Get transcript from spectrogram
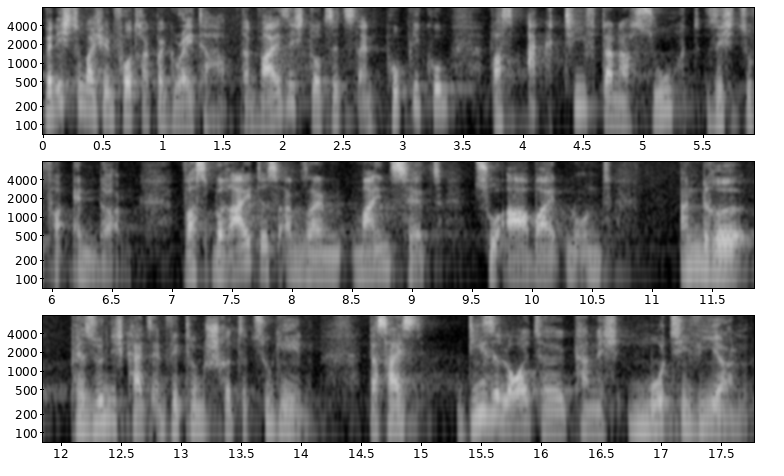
wenn ich zum Beispiel einen Vortrag bei Greater habe, dann weiß ich, dort sitzt ein Publikum, was aktiv danach sucht, sich zu verändern. Was bereit ist, an seinem Mindset zu arbeiten und andere Persönlichkeitsentwicklungsschritte zu gehen. Das heißt, diese Leute kann ich motivieren,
